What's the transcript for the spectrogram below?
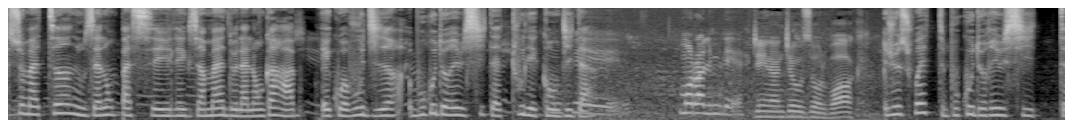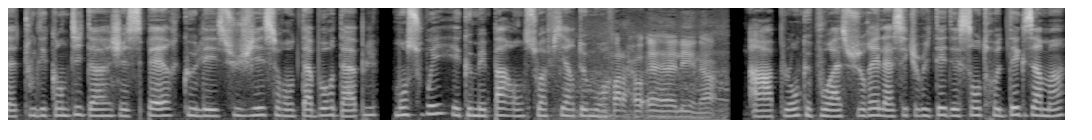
Ce matin, nous allons passer l'examen de la langue arabe. Et quoi vous dire, beaucoup de réussite à tous les candidats. Je souhaite beaucoup de réussite à tous les candidats. J'espère que les sujets seront abordables. Mon souhait est que mes parents soient fiers de moi. Rappelons que pour assurer la sécurité des centres d'examen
